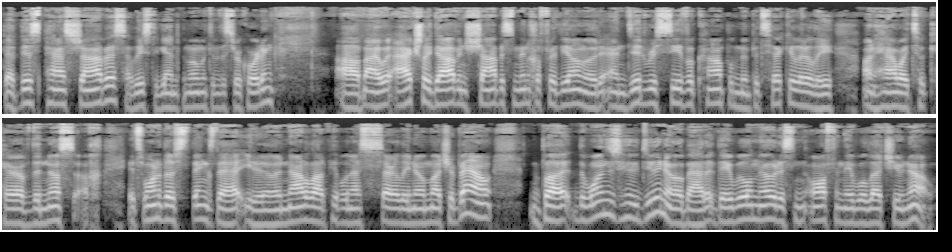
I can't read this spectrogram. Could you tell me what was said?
that this past Shabbos, at least again at the moment of this recording, um, I actually davened Shabbos Mincha for the Amud and did receive a compliment, particularly on how I took care of the Nusach. It's one of those things that you know not a lot of people necessarily know much about, but the ones who do know about it, they will notice, and often they will let you know.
